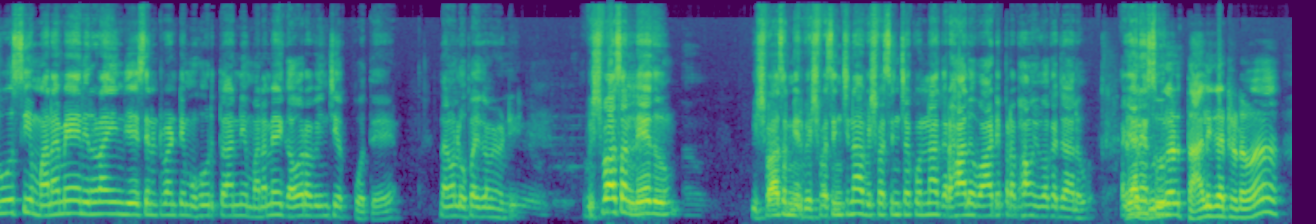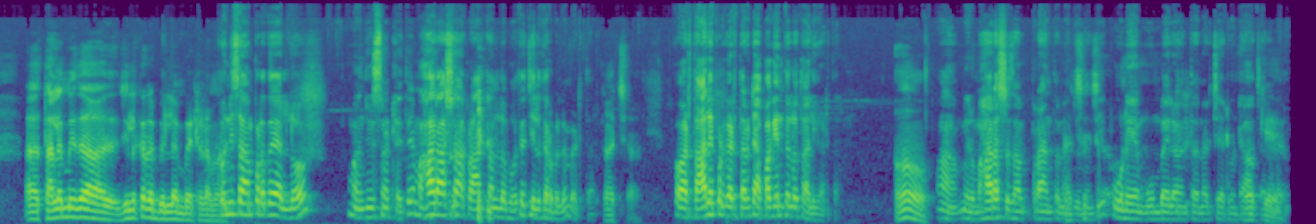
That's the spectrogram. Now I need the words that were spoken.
చూసి మనమే నిర్ణయం చేసినటువంటి ముహూర్తాన్ని మనమే గౌరవించకపోతే దానివల్ల ఉపయోగం ఏమిటి? విశ్వాసం లేదు. విశ్వాసం మీరు విశ్వసించినా విశ్వసించకున్నా గ్రహాలు వాటి ప్రభావం సూర్య గురుగారు తాళి కట్టడమా? తల మీద జీలకర్ర బెల్లం పెట్టడమా? కొన్ని సాంప్రదాయాల్లో మనం చూసినట్లయితే మహారాష్ట్ర ప్రాంతంలో పోతే జీలకర్ర బెల్లం పెడతారు. వాడు తాళి ఎప్పుడు కడతారంటే అపగింతలో తాళి కడతారు. మీరు మహారాష్ట్ర ప్రాంతంలో చూసి పూణే ముంబైలో అంతా నడిచేటువంటి. ఆచారం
